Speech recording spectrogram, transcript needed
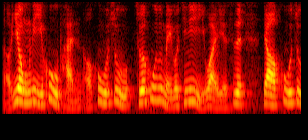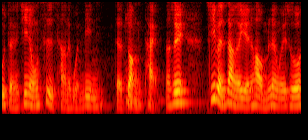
呃，用力护盘哦，护住除了护住美国经济以外，也是要护住整个金融市场的稳定的状态。那所以基本上而言的话，我们认为说，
